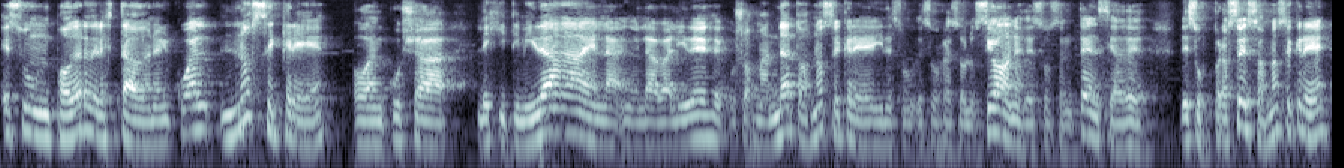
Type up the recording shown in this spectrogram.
es un poder del Estado en el cual no se cree, o en cuya legitimidad, en la, validez de cuyos mandatos no se cree, y de, sus resoluciones, de sus sentencias, de, sus procesos no se cree,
